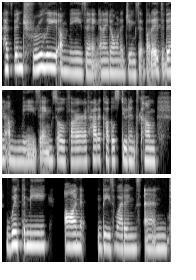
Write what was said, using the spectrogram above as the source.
has been truly amazing. And I don't want to jinx it, but it's been amazing so far. I've had a couple students come with me on these weddings and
